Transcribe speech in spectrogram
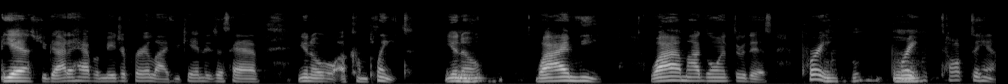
Yes, you gotta have a major prayer life. You can't just have, you know, a complaint, you know. Why me? Why am I going through this? Pray, mm-hmm. pray, mm-hmm. talk to him,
